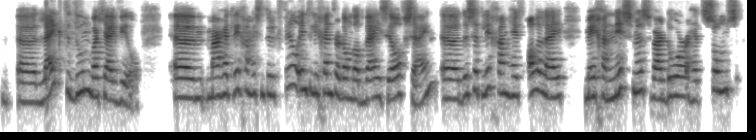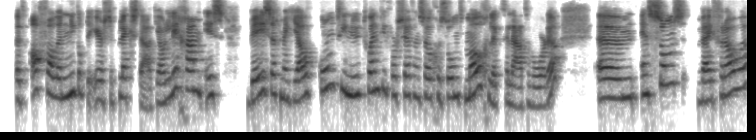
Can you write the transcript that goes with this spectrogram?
uh, lijkt te doen wat jij wil. Um, maar het lichaam is natuurlijk veel intelligenter dan dat wij zelf zijn. Uh, dus het lichaam heeft allerlei mechanismes waardoor het soms het afvallen niet op de eerste plek staat. Jouw lichaam is bezig met jou continu 24/7 zo gezond mogelijk te laten worden. Ehm, en soms, wij vrouwen,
